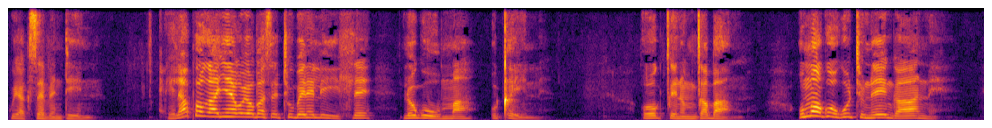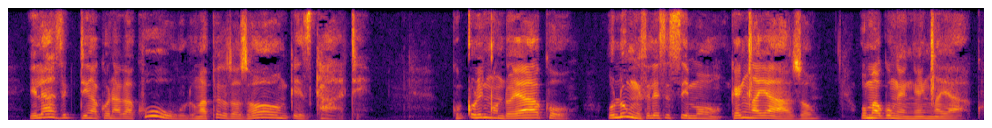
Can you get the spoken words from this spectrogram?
kuya ku17 ilapho kanye kuyoba sethubeni elihle lokuma uqine. Okugcina umcabango uma kuukuthi unezingane ilazi kudinga khona kakhulu ngaphezulu zonke izikhathi. Guqula ingqondo yakho ulungise lesi simo ngenxa yazo uma kungengenxa yakho.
